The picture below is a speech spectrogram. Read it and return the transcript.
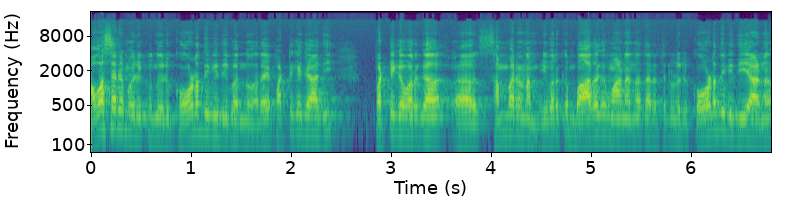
അവസരമൊരുക്കുന്ന ഒരു കോടതി വിധി വന്നു. അതായത് പട്ടികജാതി പട്ടികവർഗ സംവരണം ഇവർക്കും ബാധകമാണ് എന്ന തരത്തിലുള്ള ഒരു കോടതി വിധിയാണ്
